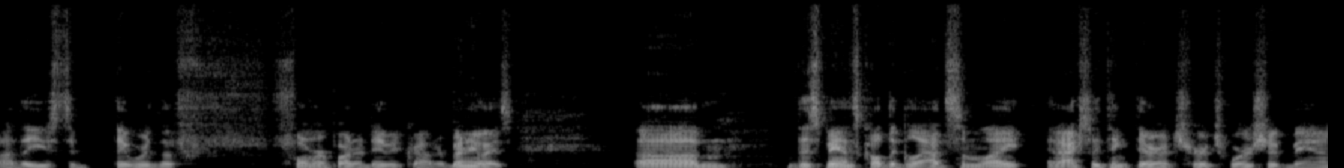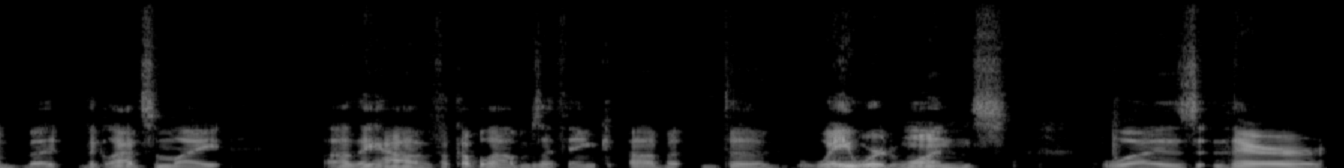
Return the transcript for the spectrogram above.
uh, they used to they were the f- former part of David Crowder. But anyways, um, this band's called the Gladsome Light, and I actually think they're a church worship band. But the Gladsome Light, uh, they have a couple albums, I think. Uh, but the Wayward Ones was their,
